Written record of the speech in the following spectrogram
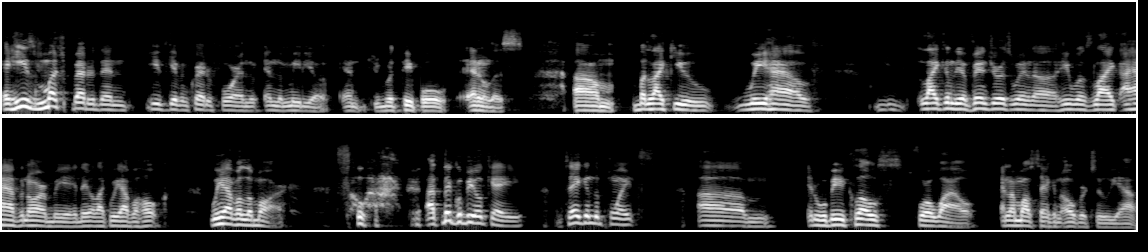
And he's much better than he's given credit for in the in the media and with people analysts. Um, but like you, we have like in the Avengers when uh, he was like, "I have an army," and they were like, "We have a Hulk, we have a Lamar." So I think we'll be okay. I'm taking the points. Um, it will be close for a while, and I'm also taking over too. Yeah,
